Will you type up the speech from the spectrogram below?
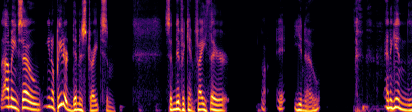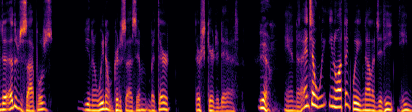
I mean, so you know, Peter demonstrates some significant faith there. uh, you know, and again, the other disciples, you know, we don't criticize them, but they're they're scared to death, yeah. and uh, and so we, you know, I think we acknowledge that he he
